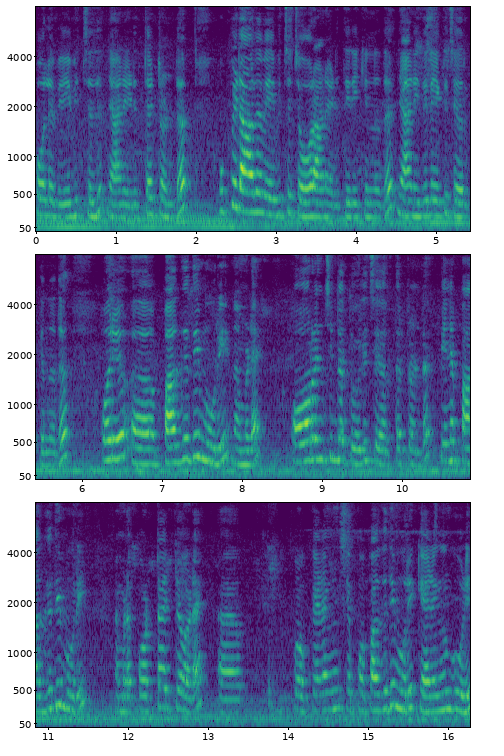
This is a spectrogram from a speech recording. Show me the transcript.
പോലെ വേവിച്ചത് ഞാൻ എടുത്തിട്ടുണ്ട്. ഉപ്പിടാതെ വേവിച്ച ചോറാണ് എടുത്തിരിക്കുന്നത്. ഞാൻ ഇതിലേക്ക് ചേർക്കുന്നത് ഒരു പകുതി മുറി നമ്മുടെ ഓറഞ്ചിന്റെ തൊലി ചേർത്തിട്ടുണ്ട്. പിന്നെ പകുതി മുറി നമ്മുടെ പൊട്ടാറ്റോടെ കിഴങ്ങ് പകുതി മുറി കിഴങ്ങും കൂടി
